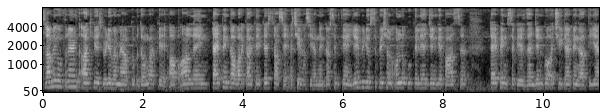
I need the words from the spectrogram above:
अस्सलाम वालेकुम फ्रेंड्स। आज की इस वीडियो में मैं आपको बताऊँगा कि आप ऑनलाइन टाइपिंग का वर्क करके किस तरह से अच्छी खासी अर्निंग कर सकते हैं। ये वीडियो स्पेशल उन लोगों के लिए जिनके पास टाइपिंग स्किल्स हैं, जिनको अच्छी टाइपिंग आती है,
